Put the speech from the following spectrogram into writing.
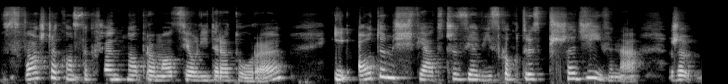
zwłaszcza konsekwentną promocją literatury i o tym świadczy zjawisko, które jest przedziwne, że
